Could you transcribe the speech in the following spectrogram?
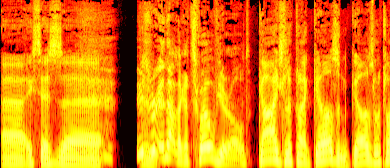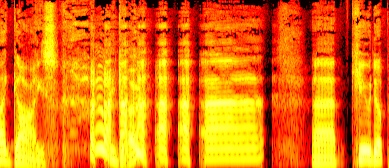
Uh, he says, uh, Who's Um, written that like a twelve-year-old? "Guys look like girls, and girls look like guys." There we go. uh, queued up,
